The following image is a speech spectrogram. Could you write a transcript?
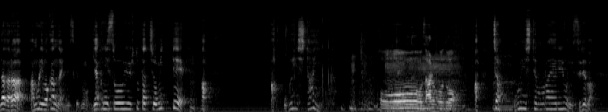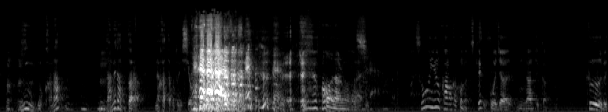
だからあんまり分かんないんですけども逆にそういう人たちを見てああ応援したいんだ。ほうなるほど。あじゃあ応援してもらえるようにすればいいのかな？ダメだったらなかったことにしよう。ほう なるほどそういう感覚なんです。結構じゃあなんていうかクール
